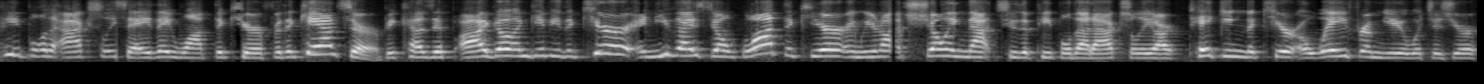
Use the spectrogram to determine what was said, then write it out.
people to actually say they want the cure for the cancer because if I go and give you the cure and you guys don't want the cure and we're not showing that to the people that actually are taking the cure away from you, which is your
